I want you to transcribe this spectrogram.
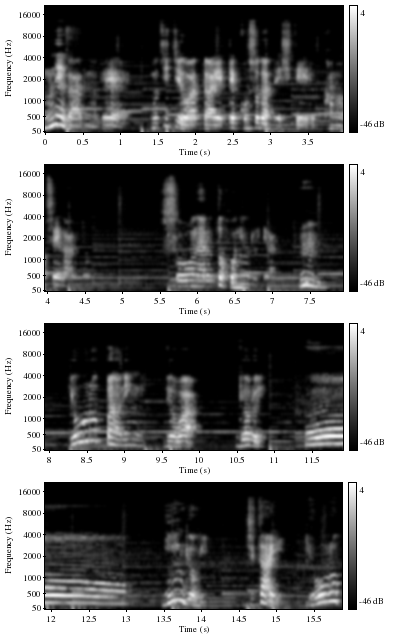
胸があるので、お乳を与えて子育てしている可能性があると。そうなると哺乳類である。うん。ヨーロッパの人魚は魚類。おー。人魚自体、ヨーロッ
